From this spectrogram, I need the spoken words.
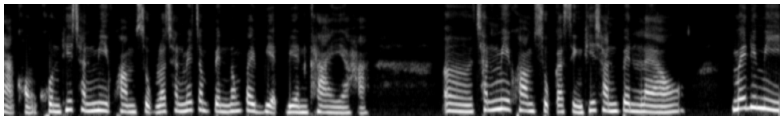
ณะของคนที่ฉันมีความสุข แล้วฉันไม่จำเป็นต้องไปเบียดเบียนใครอะค่ะ เออฉันมีความสุขกับสิ่งที่ฉันเป็นแล้ว ไม่ได้มี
